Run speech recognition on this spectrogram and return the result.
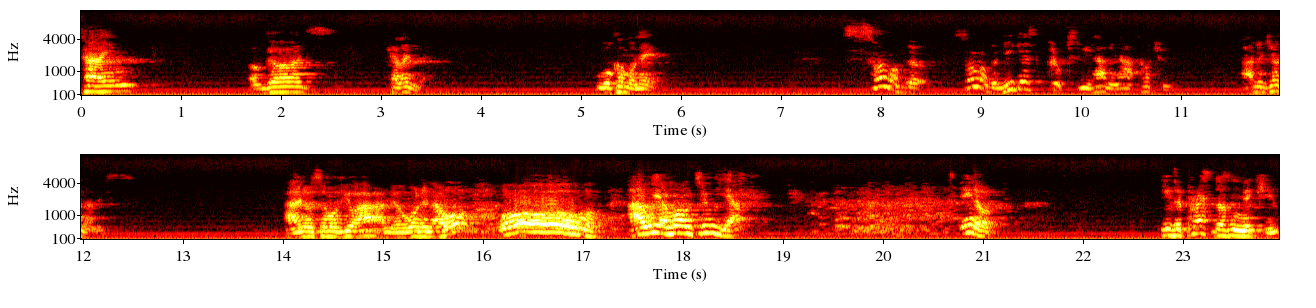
time of God's calendar will come on air. Some of the some of the biggest crooks we have in our country are the journalists. I know some of you are, and you're wondering, oh, oh, are we among two? Yeah. You know, if the press doesn't make you,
